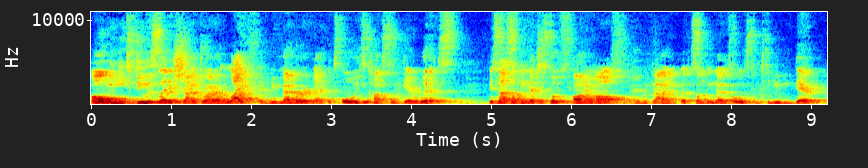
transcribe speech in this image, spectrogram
all we need to do is let it shine throughout our life and remember that it's always constantly there with us. It's not something that just goes on and off every time, but something that is always continually there.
